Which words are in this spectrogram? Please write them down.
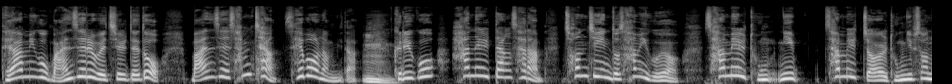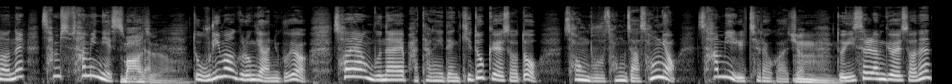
대한민국 만세를 외칠 때도 만세 삼창 세 번 합니다. 음. 그리고 하늘 땅 사람 천지인도 3이고요. 3일 독립 3.1절 독립선언을 33인이 했습니다. 맞아요. 또 우리만 그런 게 아니고요. 서양 문화의 바탕이 된 기독교에서도 성부, 성자, 성령 삼위일체라고 하죠. 음. 또 이슬람교에서는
